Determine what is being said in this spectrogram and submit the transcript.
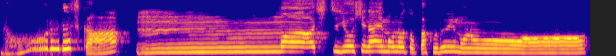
ロールですか？うーん、まあ、出場しないものとか古いものを、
